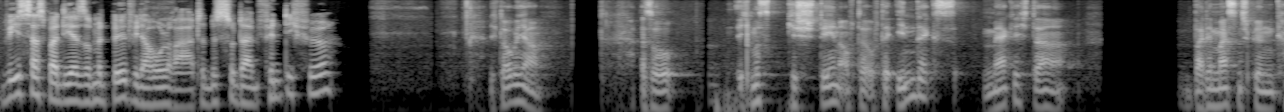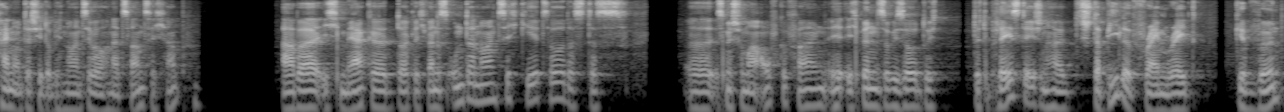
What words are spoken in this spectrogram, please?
Wie ist das bei dir so mit Bildwiederholrate? Bist du da empfindlich für? Ich glaube ja. Also ich muss gestehen, auf der, auf der Index merke ich da bei den meisten Spielen keinen Unterschied, ob ich 90 oder 120 habe. Aber ich merke deutlich, wenn es unter 90 geht, so, dass das äh, ist mir schon mal aufgefallen. Ich bin sowieso durch, durch die PlayStation halt stabile Framerate gewöhnt.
